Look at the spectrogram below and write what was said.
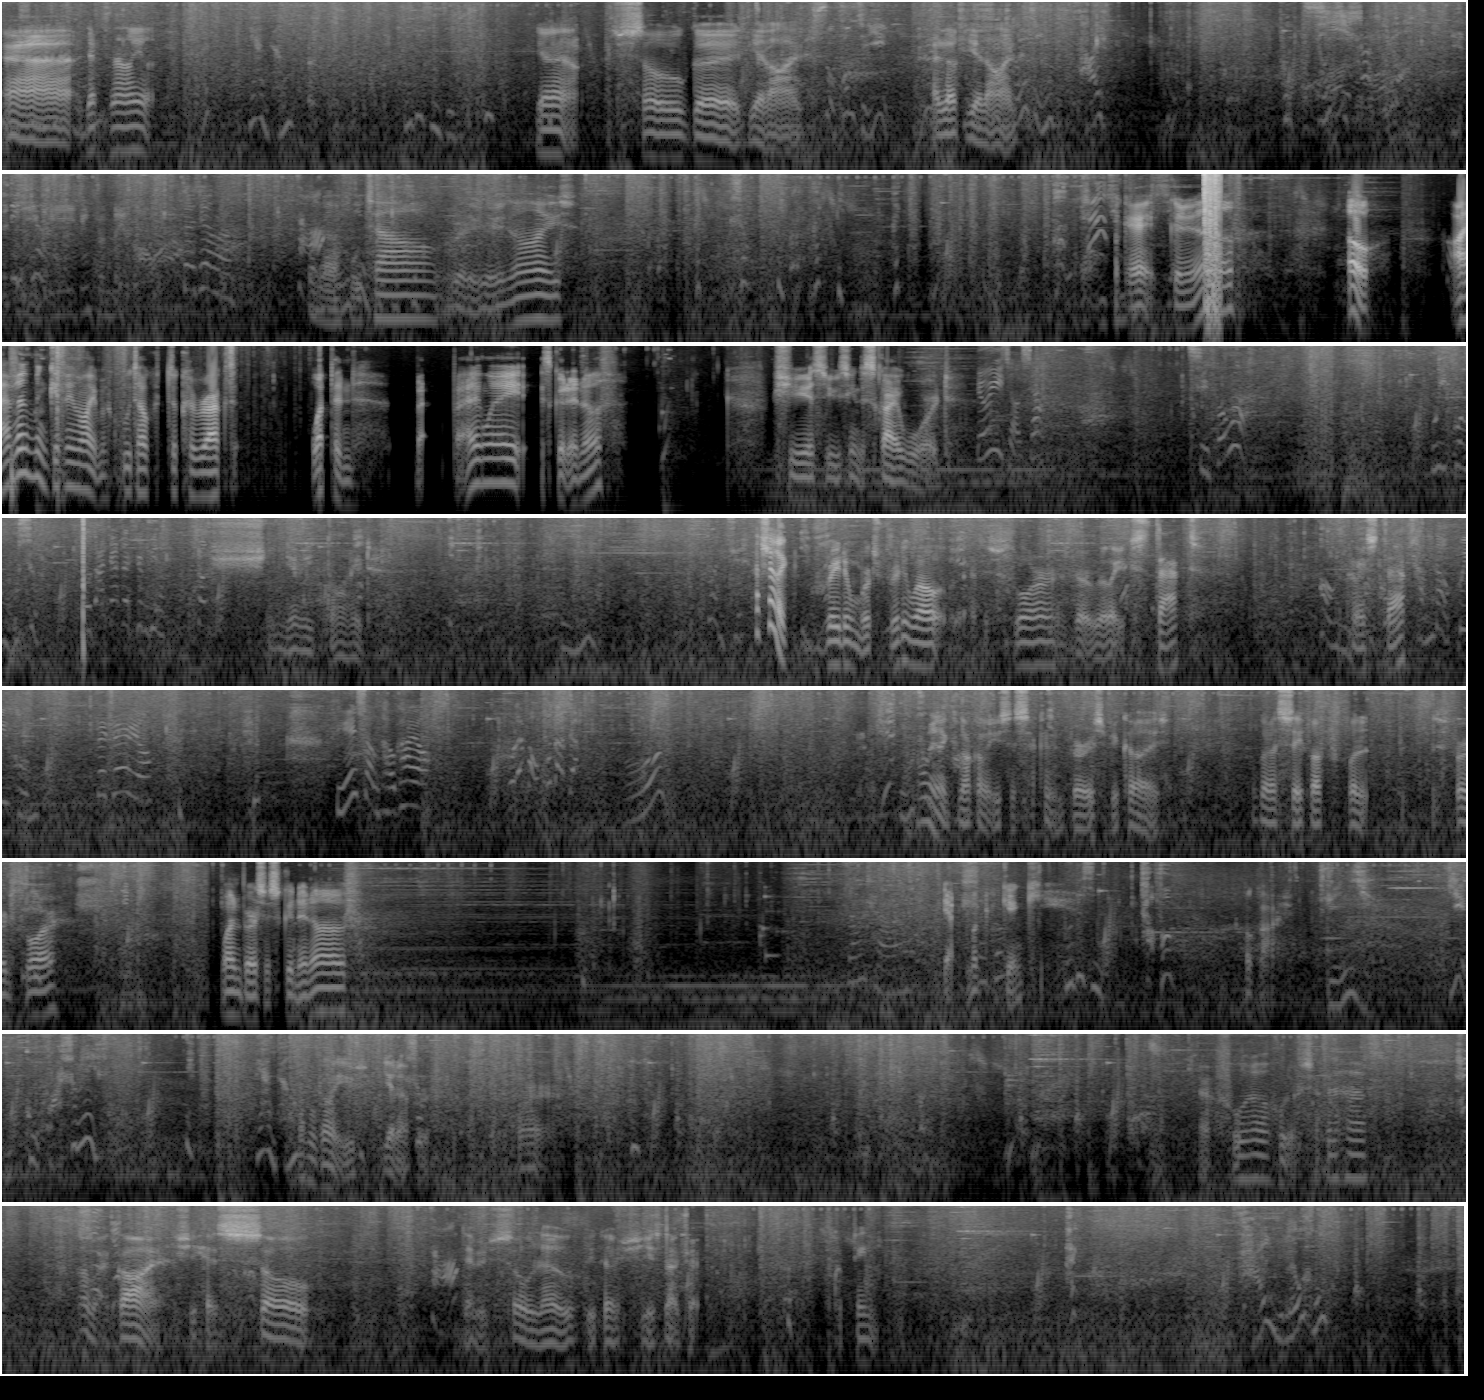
Uh, definitely. Yeah, so good, Yelan. I love Yelan. Uh, hotel, really, really nice. Okay, good enough. Oh, I haven't been giving my Makoto the correct weapon, but, but anyway, it's good enough. She is using the Skyward. She nearly died. Actually, like, Raiden works really well at this floor. They're really stacked. Can I stack? Probably like not gonna use the second burst because I'm gonna save up for the third floor. One burst is good enough. Yeah, look Genki. Oh gosh. I'm gonna use Yelan for, for full health for the second half. Oh my god, she has so damage so low because she is not equipping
